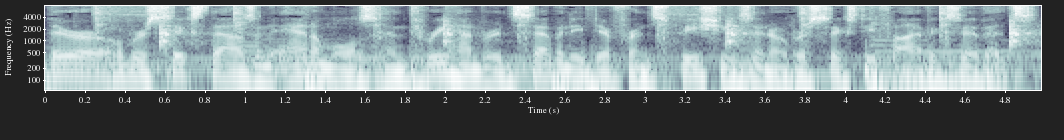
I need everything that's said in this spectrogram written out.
There are over 6,000 animals and 370 different species in over 65 exhibits.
